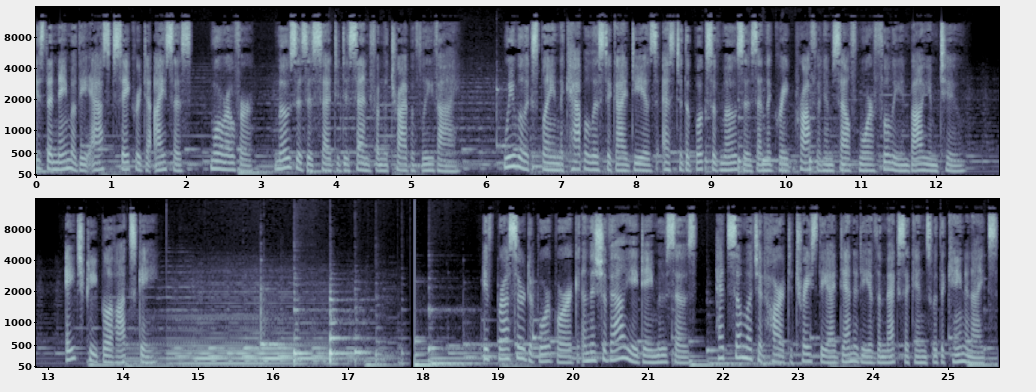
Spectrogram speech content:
is the name of the asp sacred to Isis. Moreover, Moses is said to descend from the tribe of Levi. We will explain the Kabbalistic ideas as to the books of Moses and the great prophet himself more fully in Volume 2. H. P. Blavatsky. If Brasseur de Bourbourg and the Chevalier des Mousseaux had so much at heart to trace the identity of the Mexicans with the Canaanites,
